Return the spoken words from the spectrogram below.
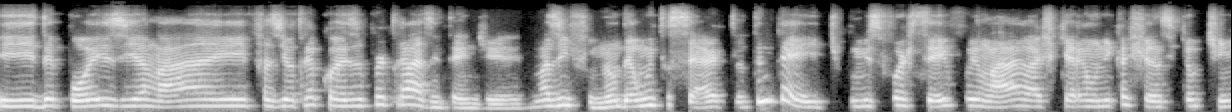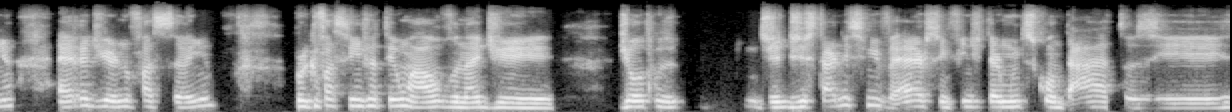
e depois ia lá e fazia outra coisa por trás, entende? Mas enfim, não deu muito certo. Eu tentei, tipo, me esforcei, fui lá, eu acho que era a única chance que eu tinha, era de ir no Façanha, porque o Façanha já tem um alvo, né, de, de outros de, de, estar nesse universo, enfim, de ter muitos contatos e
